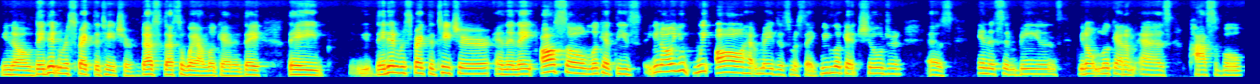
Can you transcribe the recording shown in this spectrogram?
You know, they didn't respect the teacher. That's that's the way I look at it. They they they didn't respect the teacher and then they also look at these you know you we all have made this mistake. We look at children as innocent beings. We don't look at them as possible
